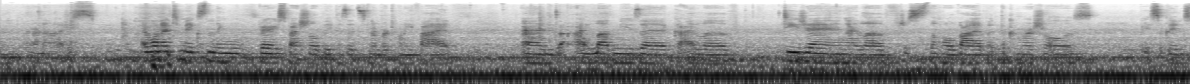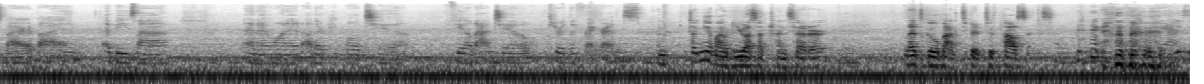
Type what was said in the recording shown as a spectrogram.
And I don't know. I just I wanted to make something very special because it's number 25. And I love music, I love DJing, I love just the whole vibe. Like the commercial is basically inspired by Ibiza, and I wanted other people to feel that too through the fragrance. And talking about you as a trendsetter, let's go back to the 2000s. Yes.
